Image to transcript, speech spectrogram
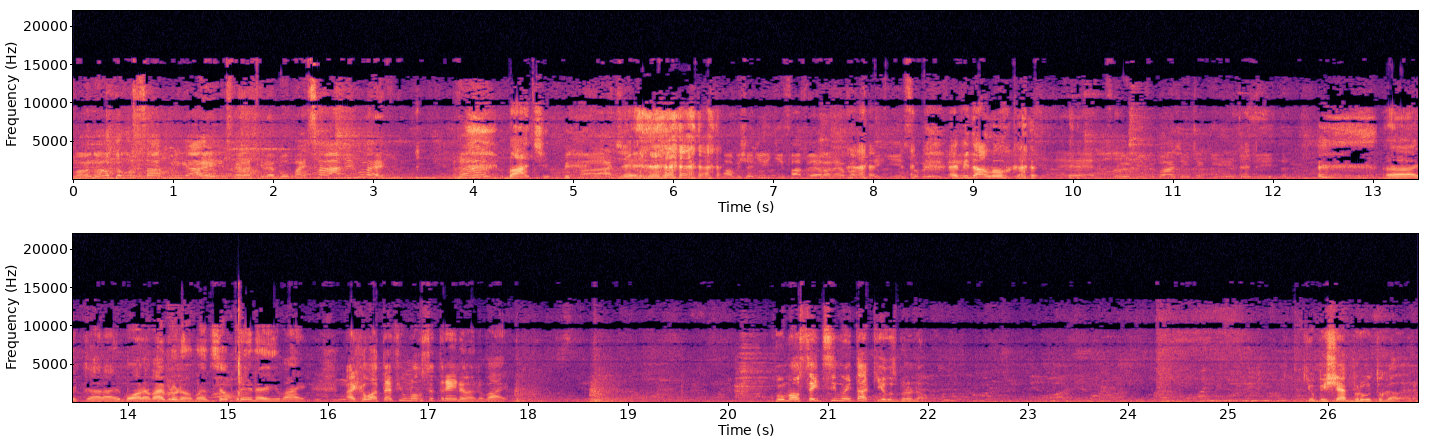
Não, não, o Toguro sabe brigar, hein? Os caras acham que ele é bom, mas sabe, hein, moleque? Hã? Bate. Bate. Ah, o bicho é de, de favela, né? O bagulho tem que sobreviver. É vida louca. É, sobrevive igual a gente aqui, não tem jeito. Ai, caralho. Bora, vai, Brunão. Manda seu treino aí, vai. Aí que eu vou até filmar você treinando, vai. Rumo aos 150 quilos, Brunão. Que o bicho é bruto, galera.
